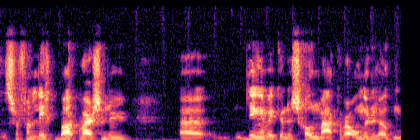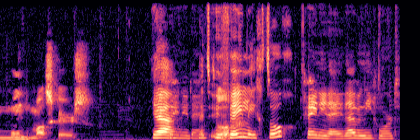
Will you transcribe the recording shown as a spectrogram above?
een soort van lichtbak waar ze nu eh, dingen mee kunnen schoonmaken, waaronder dus ook mondmaskers. Ja, Geen idee. met? UV-licht, toch? Geen idee, dat heb ik niet gehoord.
